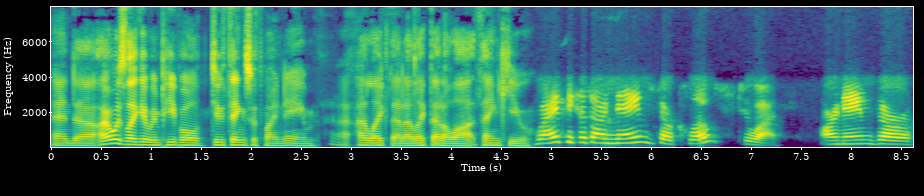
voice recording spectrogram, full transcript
And uh, I always like it when people do things with my name. I, I like that. I like that a lot. Thank you. Right? Because our names are close to us. Our names are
